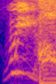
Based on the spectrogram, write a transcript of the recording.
We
